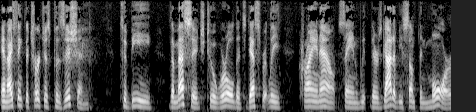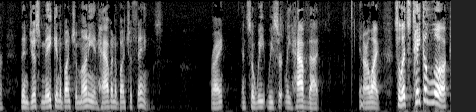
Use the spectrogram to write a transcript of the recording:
And I think the church is positioned to be the message to a world that's desperately crying out, saying, There's got to be something more than just making a bunch of money and having a bunch of things. Right? And so we, we certainly have that in our life. So let's take a look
